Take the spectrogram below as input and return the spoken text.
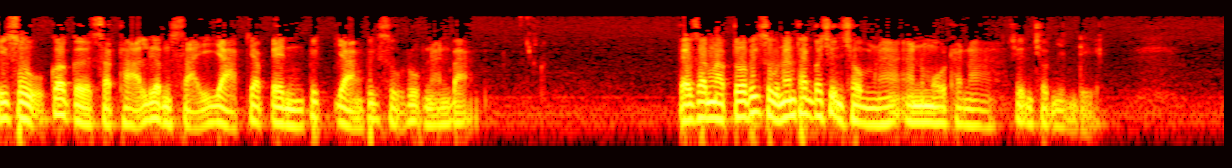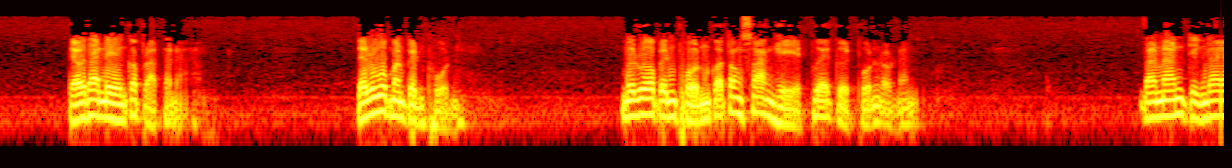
ภิกษุก็เกิดศรัทธาเลื่อมใสอยากจะเป็นภิกอย่างภิกษุรูปนั้นบ้าง แต่สำหรับตัวภิกษุนั้นท่านก็ชื่นชมนะ อนุโมทนาชื่นชมยินดี แต่ว่าท่านเองก็ปรารถนา แต่รู้ว่ามันเป็นผล เมื่อรู้ว่าเป็นผลก็ต้องสร้างเหตุเพื่อให้เกิดผลเหล่านั้น ดังนั้นจึงได้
